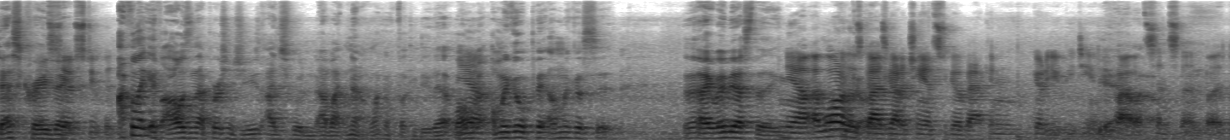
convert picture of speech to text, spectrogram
That's crazy. so stupid. I feel like if I was in that person's shoes, I just wouldn't. I'm like, no, I'm not gonna fucking do that. Well, Yeah. I'm, gonna, I'm gonna go. Pay, I'm gonna go sit. Like maybe that's the. Yeah, a lot of those guys got a chance to go back and go to UPT and be pilots since then, but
